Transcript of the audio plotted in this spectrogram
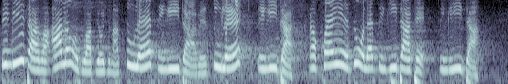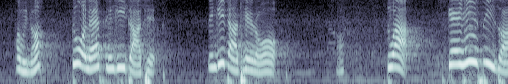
သင်္ကဟိတာဆိုအားလုံးကိုသူကပြောချင်တာသူလဲသင်္ကဟိတာပဲသူလဲသင်္ကဟိတာအဲ့တော့ခွဲရင်သူ့ကိုလဲသင်္ကဟိတာထက်သင်္ကဟိတာဟုတ်ပြီနော်သူ့ကိုလဲသင်္ကဟိတာထက်သင်္ကဟိတာထက်တော့နော်သူက ကေဟိစီဆိုတာ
